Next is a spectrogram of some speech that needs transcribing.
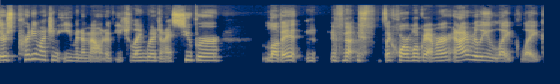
there's pretty much an even amount of each language, and I super love it. If not, it's like horrible grammar, and I really like like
